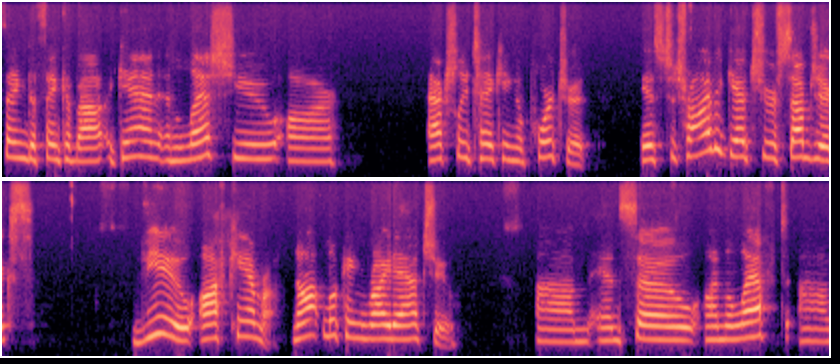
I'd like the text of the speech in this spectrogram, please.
thing to think about, again, unless you are actually taking a portrait is to try to get your subject's view off camera, not looking right at you. Um, and so on the left, uh,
